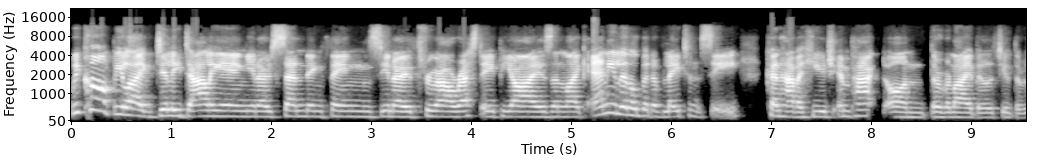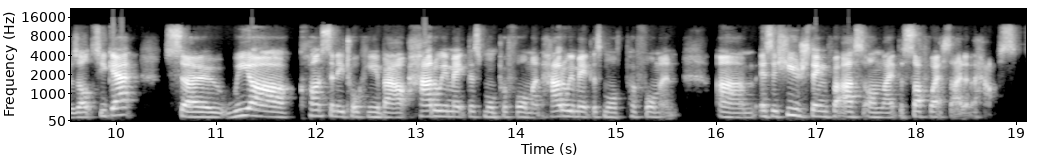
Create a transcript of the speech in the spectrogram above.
We can't be like dilly dallying you know sending things you know through our rest apis and like any little bit of latency can have a huge impact on the reliability of the results you get. So we are constantly talking about how do we make this more performant? How do we make this more performant? Um, it's a huge thing for us on like the software side of the house.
